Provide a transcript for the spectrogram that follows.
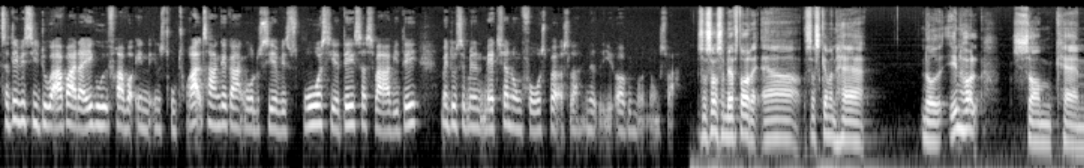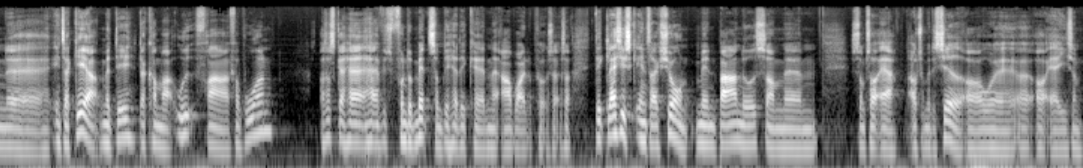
Så det vil sige, at du arbejder ikke ud fra en, en strukturel tankegang, hvor du siger, at hvis bruger siger det, så svarer vi det, men du simpelthen matcher nogle forespørgseler ned i, op imod nogle svar. Så sådan som jeg forstår det, er, så skal man have noget indhold, som kan øh, interagere med det, der kommer ud fra, fra brugeren, og så skal have, have et fundament, som det her det kan arbejde på. Så altså, det er klassisk interaktion, men bare noget, som, øh, som så er automatiseret og, øh, og er i sådan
